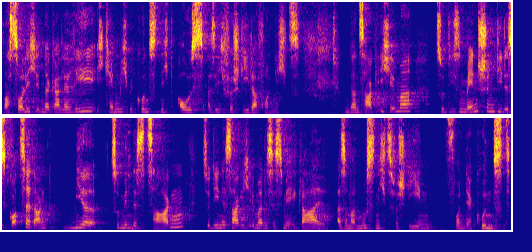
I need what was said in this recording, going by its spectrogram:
was soll ich in der Galerie? Ich kenne mich mit Kunst nicht aus, also ich verstehe davon nichts. Und dann sage ich immer zu diesen Menschen, die das Gott sei Dank mir zumindest sagen, zu denen sage ich immer, das ist mir egal. Also man muss nichts verstehen von der Kunst,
